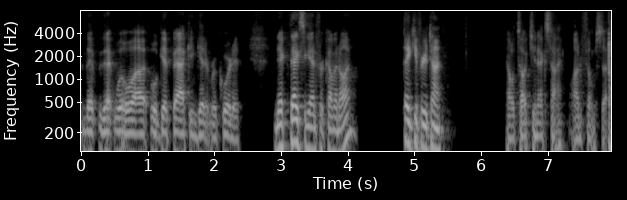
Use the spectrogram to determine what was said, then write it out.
that that we'll uh, we'll get back and get it recorded. Nick, thanks again for coming on. Thank you for your time. I will talk to you next time on Film Study.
